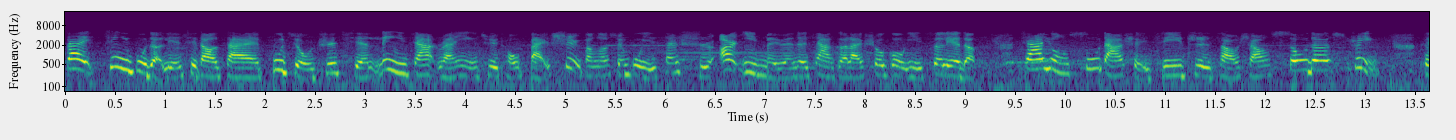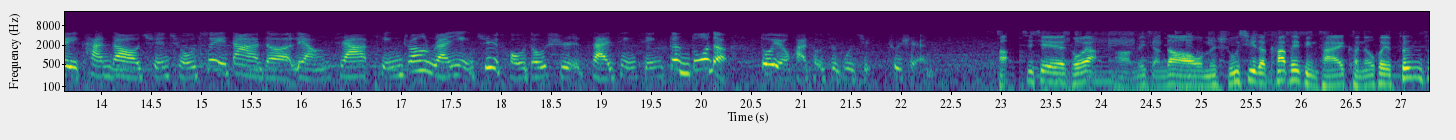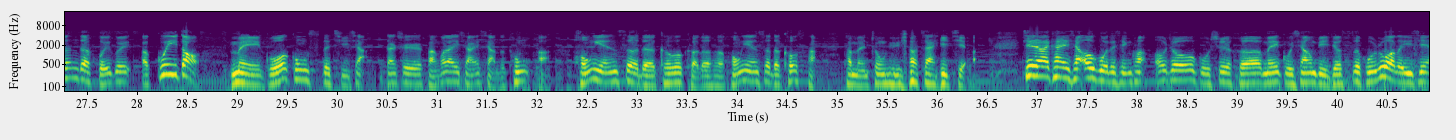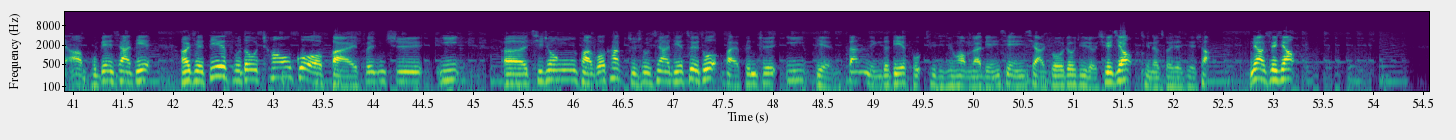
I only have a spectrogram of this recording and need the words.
再进一步的联系到，在不久之前，另一家软饮巨头百事刚刚宣布以三十二亿美元的价格来收购以色列的家用苏打水机制造商 Soda Stream。可以看到，全球最大的两家瓶装软饮巨头都是在进行更多的。多元化投资布局，主持人。好，谢谢卓亚啊！没想到我们熟悉的咖啡品牌可能会纷纷的回归啊，归到美国公司的旗下。但是反过来一想也想得通啊，红颜色的可口可乐和红颜色的 Costa，他们终于要在一起了。接着来看一下欧股的情况，欧洲股市和美股相比就似乎弱了一些啊，普遍下跌，而且跌幅都超过百分之一。呃，其中法国 CAC 指数下跌最多，百分之一点三零的跌幅。具体情况我们来连线一下欧洲记者薛娇，请他做一下介绍。你好，薛娇。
